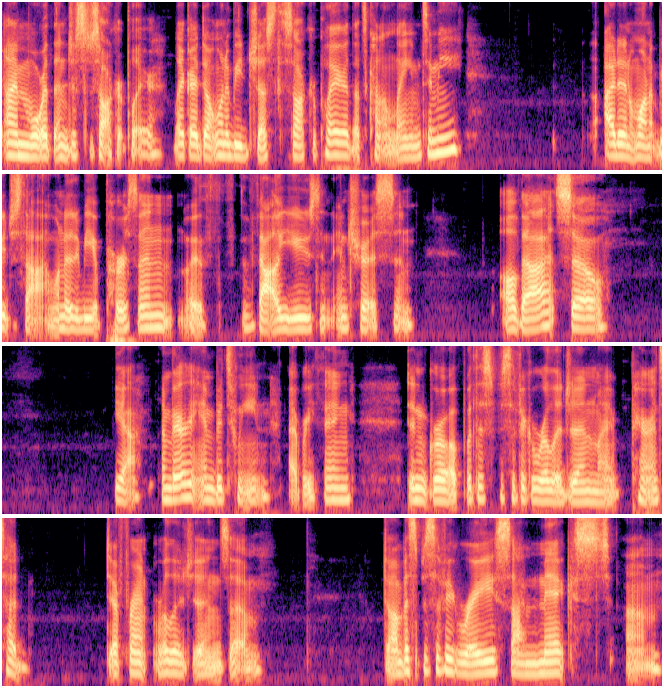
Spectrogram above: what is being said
I'm more than just a soccer player. Like I don't want to be just the soccer player. That's kind of lame to me. I didn't want to be just that. I wanted to be a person with values and interests and all that. So yeah, I'm very in between everything. Didn't grow up with a specific religion. My parents had different religions. Um don't have a specific race. I'm mixed. Um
